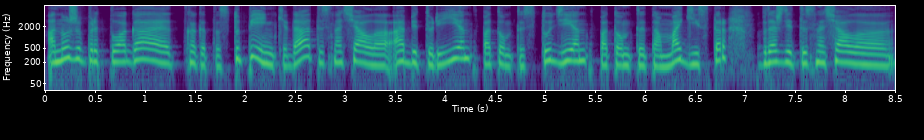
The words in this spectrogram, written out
оно же предполагает, как это, ступеньки, да? Ты сначала абитуриент, потом ты студент, потом ты там магистр. Подожди, ты сначала...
